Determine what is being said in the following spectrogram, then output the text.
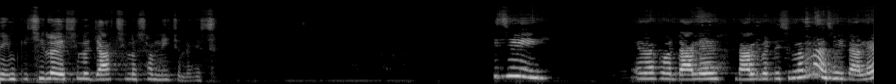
নিমকি ছিল এসেছিল যা ছিল সব নিয়ে চলে গেছে। এরকম ডালের, ডাল বেটেছিলাম না, সেই ডালে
